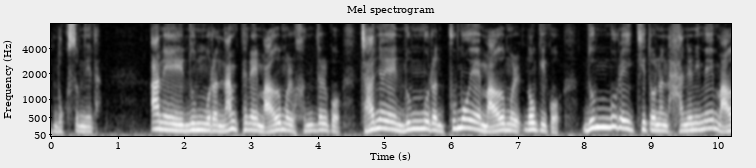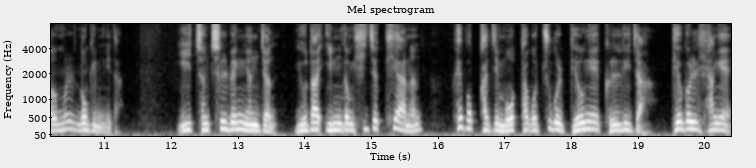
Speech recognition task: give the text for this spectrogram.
녹습니다. 아내의 눈물은 남편의 마음을 흔들고 자녀의 눈물은 부모의 마음을 녹이고 눈물의 기도는 하느님의 마음을 녹입니다. 2700년 전 유다 임금 히즈키야는 회복하지 못하고 죽을 병에 걸리자 벽을 향해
